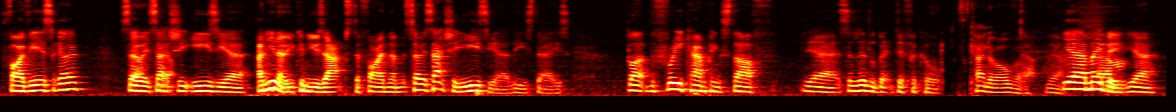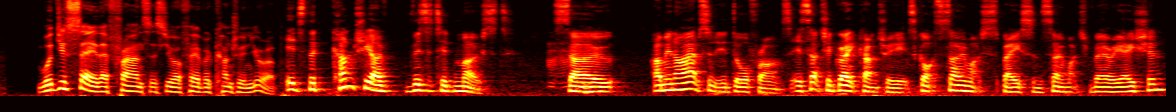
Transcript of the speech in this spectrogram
five years ago. So it's actually easier, and you know you can use apps to find them. So it's actually easier these days. But the free camping stuff, yeah, it's a little bit difficult. It's kind of over. Yeah, yeah maybe, um, yeah. Would you say that France is your favorite country in Europe? It's the country I've visited most. So, I mean, I absolutely adore France. It's such a great country. It's got so much space and so much variation.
